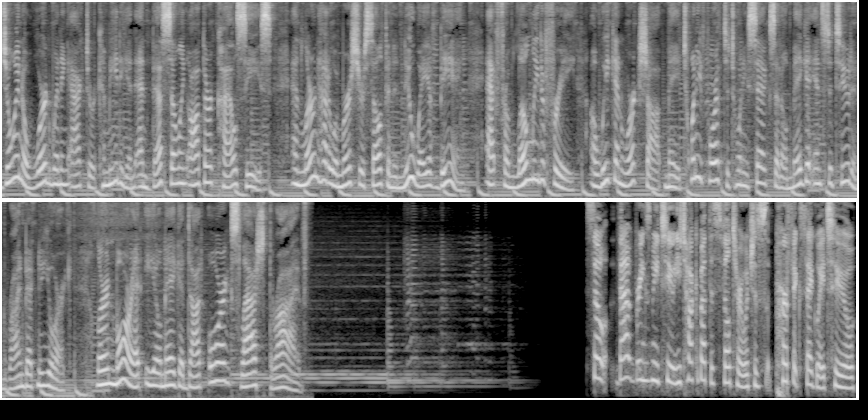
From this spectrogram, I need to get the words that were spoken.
Join award winning actor, comedian, and best selling author Kyle Cease and learn how to immerse yourself in a new way of being at From Lonely to Free, a weekend workshop May 24th to 26th at Omega Institute in Rhinebeck, New York. Learn more at eomega.org/thrive. So that brings me to you talk about this filter, which is a perfect segue to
